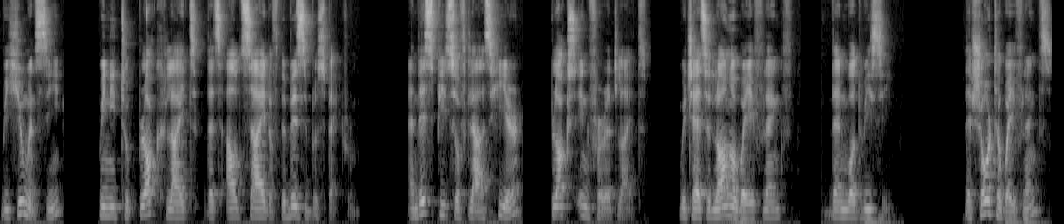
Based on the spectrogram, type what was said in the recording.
we humans see, we need to block light that's outside of the visible spectrum. And this piece of glass here blocks infrared light, which has a longer wavelength than what we see. The shorter wavelengths,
